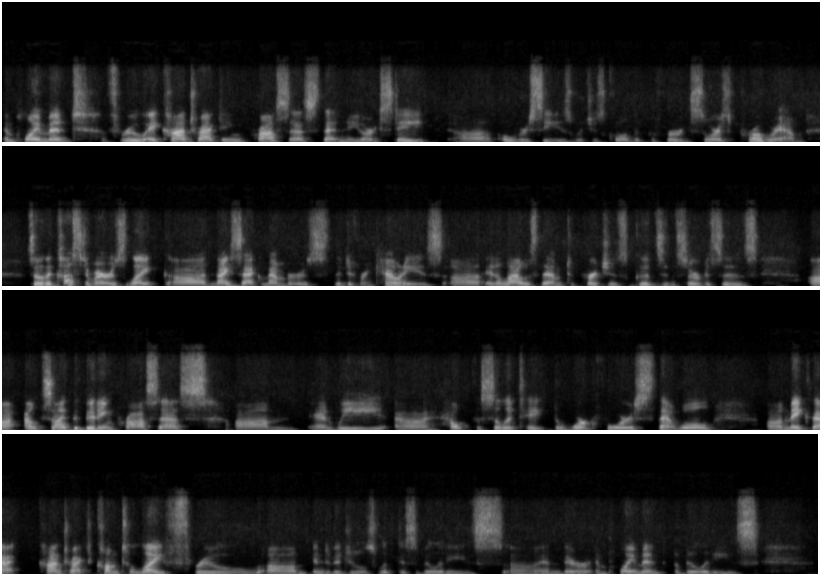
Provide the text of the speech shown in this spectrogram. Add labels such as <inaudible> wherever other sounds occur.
employment through a contracting process that New York State uh, oversees, which is called the Preferred Source Program. So the customers, like uh, NYSAC members, the different counties, uh, it allows them to purchase goods and services uh, outside the bidding process. Um, and we uh, help facilitate the workforce that will uh, make that contract come to life through um, individuals with disabilities uh, and their employment abilities.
